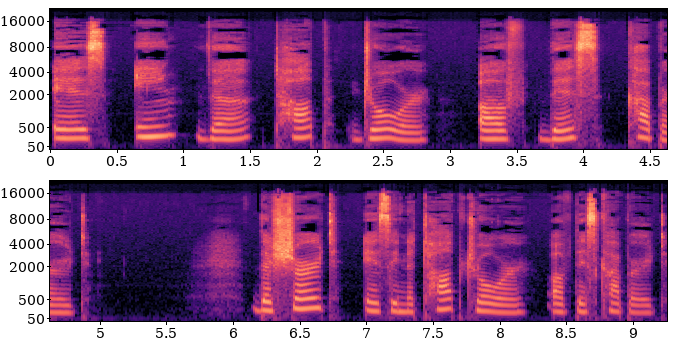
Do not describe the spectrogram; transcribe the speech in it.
is in the top drawer of this cupboard. The shirt is in the top drawer of this cupboard.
